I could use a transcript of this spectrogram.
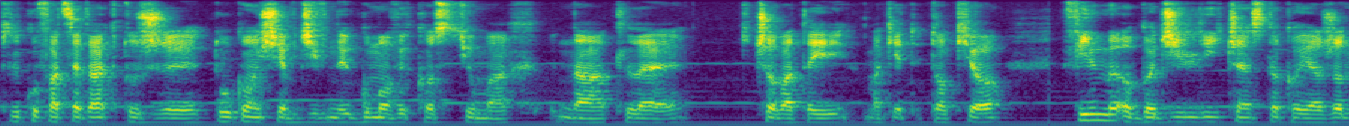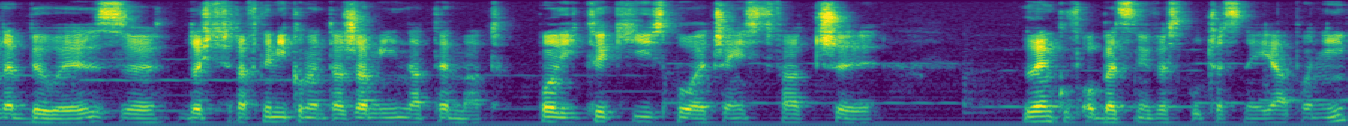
kilku facetach, którzy tłuką się w dziwnych gumowych kostiumach na tle kiczowatej makiety Tokio. Filmy o Godzilli często kojarzone były z dość trafnymi komentarzami na temat polityki, społeczeństwa czy lęków obecnych we współczesnej Japonii.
